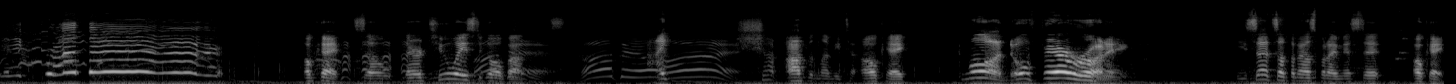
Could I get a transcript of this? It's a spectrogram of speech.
Big brother! Okay, so there are two ways to go about this. I- Shut up and let me tell. Okay. Come on, no fair running! He said something else, but I missed it. Okay,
